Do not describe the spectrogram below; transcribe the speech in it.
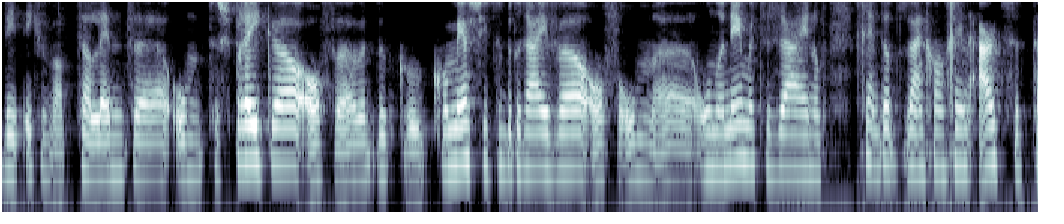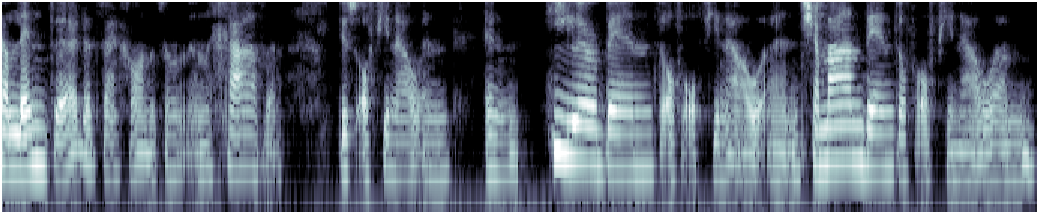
weet ik wat, talenten om te spreken of uh, de commercie te bedrijven of om uh, ondernemer te zijn. Of dat zijn gewoon geen aardse talenten. Dat zijn gewoon dat een, een gave. Dus of je nou een een healer bent, of of je nou een shamaan bent, of of je nou um,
